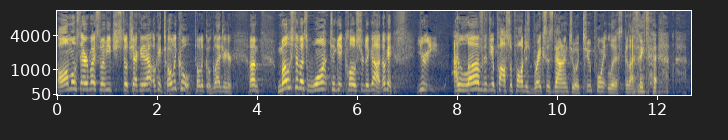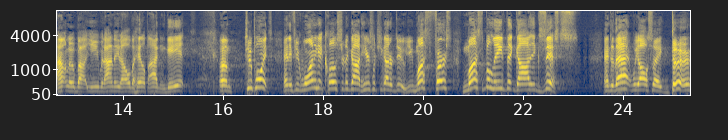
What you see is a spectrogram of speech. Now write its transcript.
Almost everybody. Some of you still checking it out. Okay, totally cool. Totally cool. Glad you're here. Um, most of us want to get closer to God. Okay, you're, I love that the Apostle Paul just breaks this down into a two point list because I think that I don't know about you, but I need all the help I can get. Um, two points. And if you want to get closer to God, here's what you got to do. You must first must believe that God exists. And to that we all say, duh.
